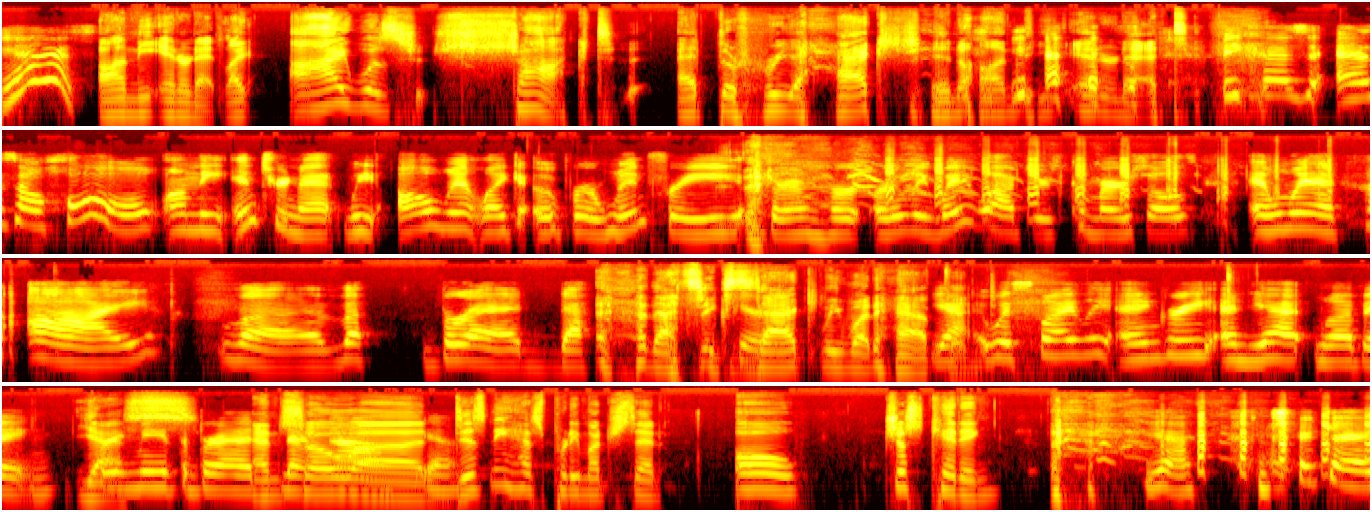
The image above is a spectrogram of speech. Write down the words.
yes. on the internet. Like I was shocked at the reaction on the Yes. internet. Because as a whole on the internet, we all went like Oprah Winfrey during her early Weight Watchers commercials and went, I love bread. That's exactly what happened. Yeah, it was slightly angry and yet loving. Bring me the bread. And so uh, yeah. Disney has pretty much said, "Oh, just kidding. yeah. okay.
